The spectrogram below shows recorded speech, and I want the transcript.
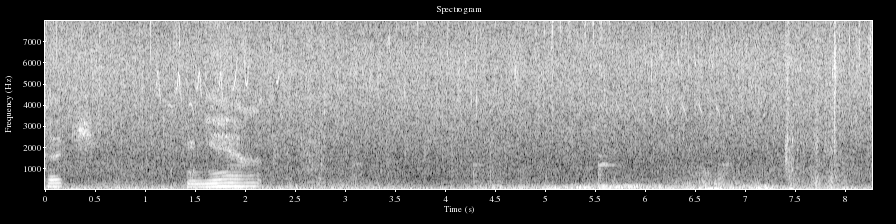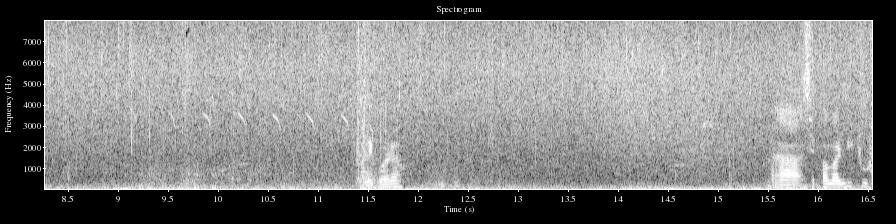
Toc. Lumière. Et voilà. Ah, pas mal du tout.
